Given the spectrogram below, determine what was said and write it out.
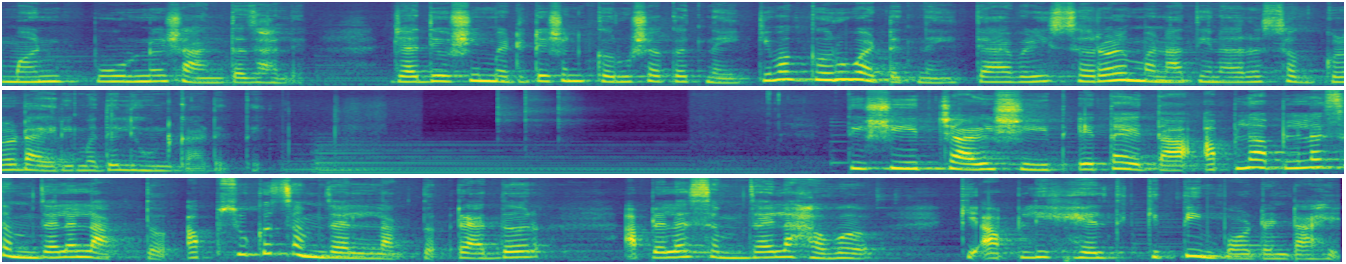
मन पूर्ण शांत झालं ज्या दिवशी मेडिटेशन करू शकत नाही किंवा करू वाटत नाही त्यावेळी सरळ मनात येणारं सगळं डायरीमध्ये लिहून काढते. ती शीत चाळीस चाळीशीत येता येता आपलं आपल्याला समजायला लागतं. आपसुकच समजायला लागतं. रॅदर आपल्याला समजायला हवं की आपली हेल्थ किती इम्पॉर्टंट आहे.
